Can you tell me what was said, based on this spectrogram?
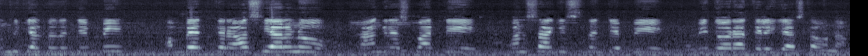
ముందుకెళ్తుందని చెప్పి అంబేద్కర్ ఆశయాలను కాంగ్రెస్ పార్టీ కొనసాగిస్తుందని చెప్పి మీ ద్వారా తెలియజేస్తా ఉన్నాం.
